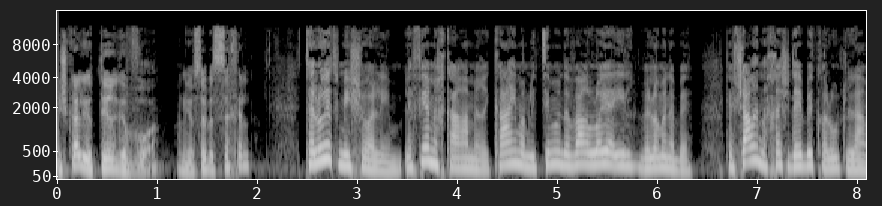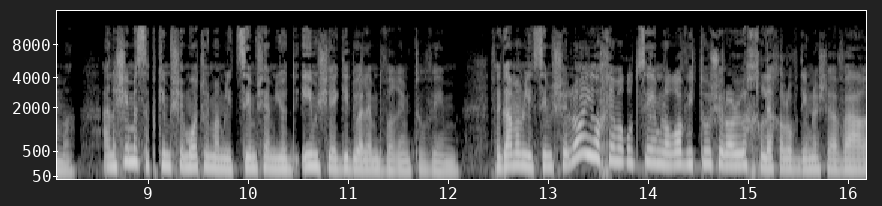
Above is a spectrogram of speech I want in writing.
משקל יותר גבוה. אני עושה בשכל? תלוי את מי שואלים. לפי המחקר האמריקאי, ממליצים הם דבר לא יעיל ולא מנבא. ואפשר לנחש די בקלות למה. אנשים מספקים שמות של ממליצים שהם יודעים שיגידו עליהם דברים טובים. וגם ממליצים שלא יהיו הכי מרוצים, לרוב ייטו שלא ללכלך על עובדים לשעבר,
